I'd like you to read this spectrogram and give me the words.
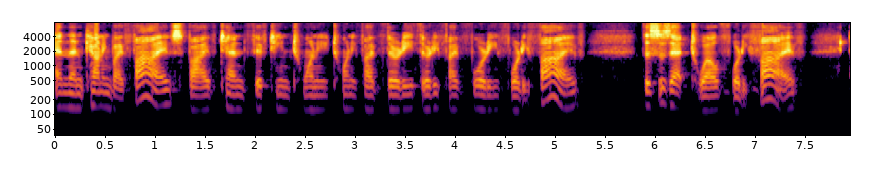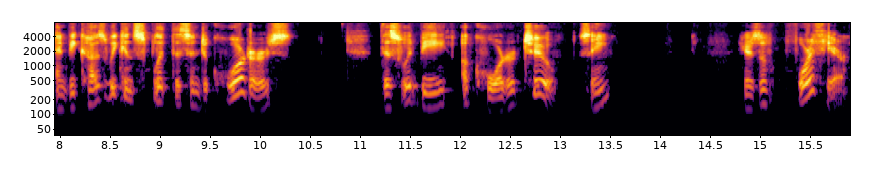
and then counting by fives 5 10 15 20 25 30 35 40 45 this is at 1245 and because we can split this into quarters this would be a quarter to see here's a fourth here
